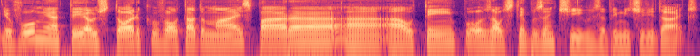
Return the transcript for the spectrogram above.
Eu vou me ater ao histórico voltado mais para a, ao tempo, aos, aos tempos antigos, a primitividade.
